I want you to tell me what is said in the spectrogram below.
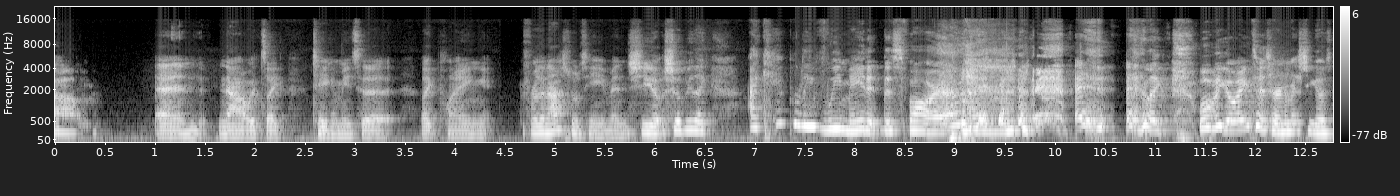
Um and now it's like taking me to like playing for the national team and she she'll be like I can't believe we made it this far. Like- and, and, like we'll be going to a tournament. She goes,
